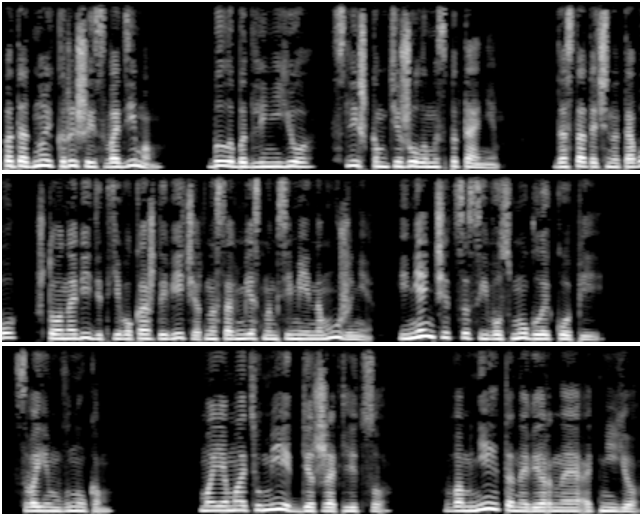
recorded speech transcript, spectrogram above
под одной крышей с Вадимом было бы для нее слишком тяжелым испытанием. Достаточно того, что она видит его каждый вечер на совместном семейном ужине и нянчится с его смуглой копией, своим внуком. Моя мать умеет держать лицо. Во мне это, наверное, от нее.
